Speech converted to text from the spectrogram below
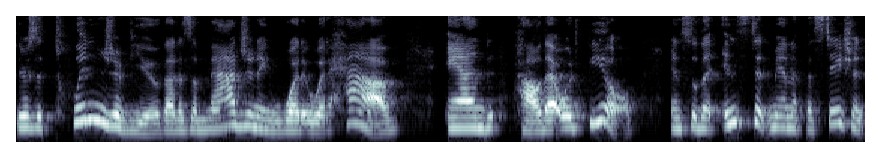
there's a twinge of you that is imagining what it would have and how that would feel. And so the instant manifestation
